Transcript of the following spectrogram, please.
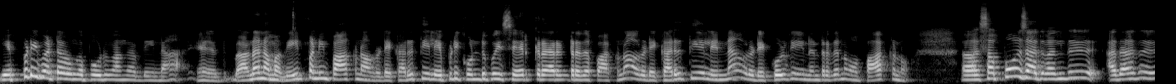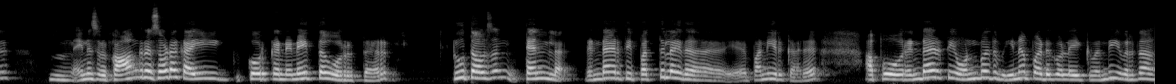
எப்படிப்பட்டவங்க போடுவாங்க அப்படின்னா ஆனால் நம்ம வெயிட் பண்ணி பார்க்கணும். அவருடைய கருத்தியல் எப்படி கொண்டு போய் சேர்க்கிறாருன்றதை பார்க்கணும். அவருடைய கருத்தியல் என்ன அவருடைய கொள்கை என்னன்றதை நம்ம பார்க்கணும். சப்போஸ் அது வந்து அதாவது என்ன சொல்ற காங்கிரஸோட கை கோர்க்க நினைத்த ஒருத்தர் டூ தௌசண்ட் டெனில் ரெண்டாயிரத்தி பத்தில் இதை பண்ணியிருக்காரு. அப்போது ரெண்டாயிரத்தி ஒன்பது இனப்படுகொலைக்கு வந்து இவர் தான்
